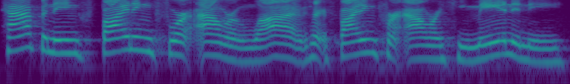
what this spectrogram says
happening, fighting for our lives, right? Fighting for our humanity.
